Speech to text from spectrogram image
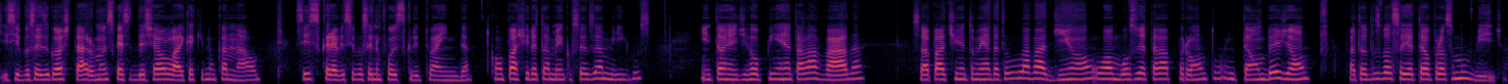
E se vocês gostaram, não esquece de deixar o like aqui no canal. Se inscreve se você não for inscrito ainda. Compartilha também com seus amigos. Então, gente, roupinha já tá lavada. Sapatinho também já tá tudo lavadinho, ó. O almoço já estava pronto. Então, um beijão para todos vocês e até o próximo vídeo.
